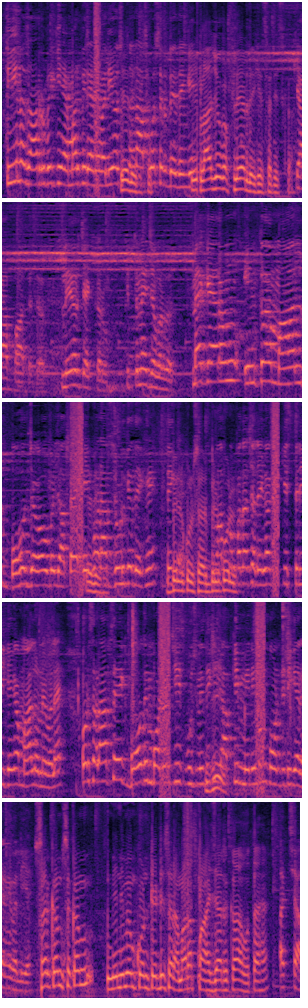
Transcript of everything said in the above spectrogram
तीन हज़ार रूपए की एमआरपी रहने वाली है सर आपको सिर्फ़ दे देंगे। प्लाजो का फ्लेयर देखिए सर इसका। क्या बात है सर। फ्लेयर चेक करो। कितने ज़बरदस्त। मैं कह रहा हूँ इनका माल बहुत जगहों पे जाता है। एक बार आप जुड़ के देखें ठीक बिल्कुल सर, तो बिल्कुल। आपको पता चलेगा कि किस तरीके का माल होने वाला है। और सर आपसे एक बहुत इंपॉर्टेंट चीज़ पूछनी थी कि आपकी मिनिमम क्वांटिटी क्या रहने वाली है? सर कम से कम मिनिमम क्वांटिटी सर हमारा पाँच हज़ार का होता है। अच्छा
